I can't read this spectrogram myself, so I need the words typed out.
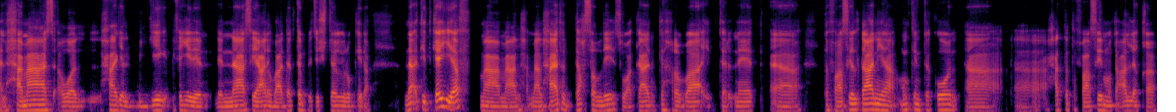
الحماس أو الحاجة اللي بتجي بتجي لل- للناس يعني وبعدك تبدأ تشتغل وكده. لا تتكيف مع مع الح- مع الحياة اللي بتحصل لي سواء كان كهرباء إنترنت آه، تفاصيل تانية ممكن تكون آه، حتى تفاصيل متعلقة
